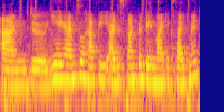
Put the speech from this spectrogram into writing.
And uh, yay I'm so happy. I just can't contain my excitement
